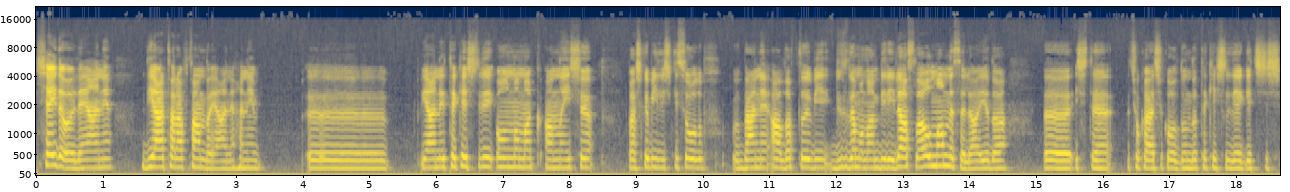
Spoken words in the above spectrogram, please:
Şey de öyle yani diğer taraftan da yani hani e, yani tek eşli olmamak anlayışı başka bir ilişkisi olup benle aldattığı bir düzlem olan biriyle asla olmam mesela ya da e, işte çok aşık olduğunda tek eşliliğe geçiş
